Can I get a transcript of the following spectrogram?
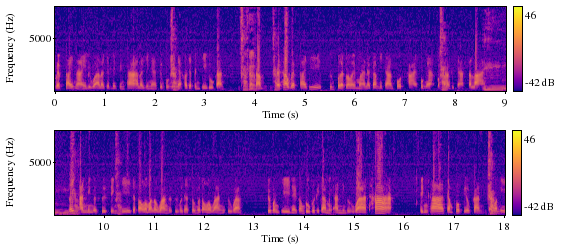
เว็บไซต์ไหน หรือว่าอะไรจะเป็นสินค้าอะไรยังไง ซึ่งพวกนี้เนี่ยเขาจะเป็นที่รู้กันครับครับนะครับครับแต่ถ้าเว็บไซต์ที่เพิ่งเปิดมาใหม่ๆ แล้วก็มีการโพสต์ขายพวกเนี้ยค่อนข้างที่จะอันตรายอืมและอีกคอัรับนหนึ่งก็คือสิ่งครับที่จะต้องระมัดระวังก็คือประชาชนก็ต้องระวังก็คือว่า คือบางทีเนี่ยต้องดูพฤติกรรมอีกอันหนึ่งก็คือว่าถ้าสินค้าจำพวกเดียวกัน แต่ว่ามี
